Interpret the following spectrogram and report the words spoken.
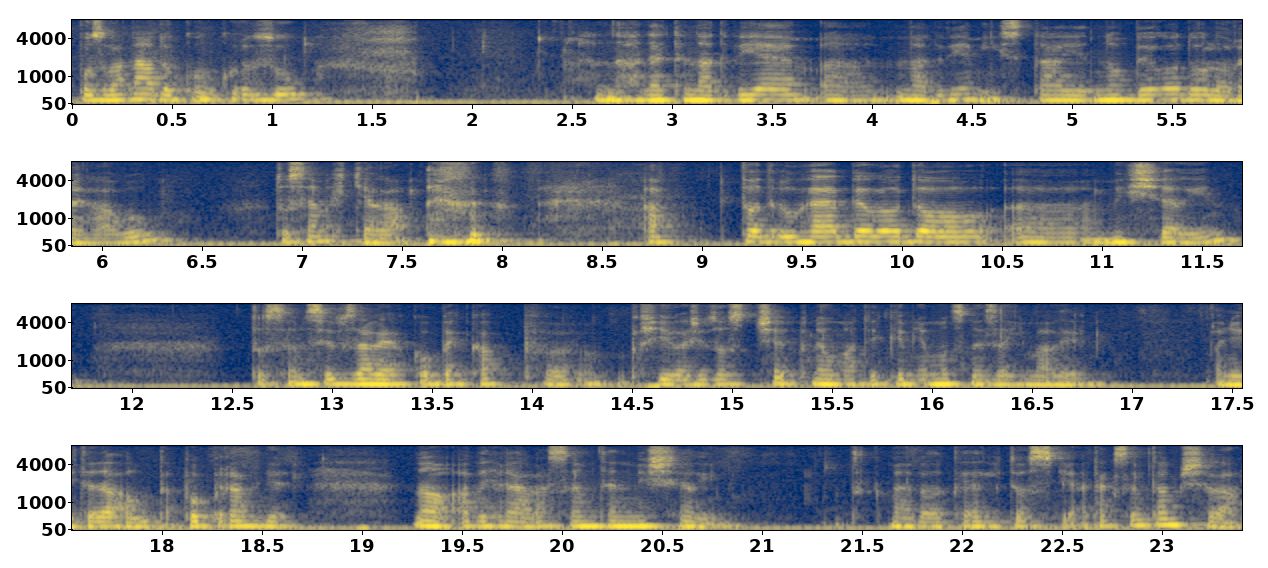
pozvaná do konkurzu hned na dvě, na dvě místa. Jedno bylo do L'Orealu, to jsem chtěla. A to druhé bylo do uh, Michelin. To jsem si vzala jako backup uh, příležitost, že pneumatiky mě moc nezajímaly. Ani teda auta, popravdě. No a vyhrála jsem ten Michelin k mé velké lítosti. A tak jsem tam šla.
